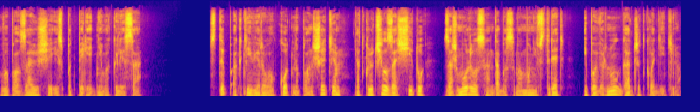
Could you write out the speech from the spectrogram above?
выползающее из-под переднего колеса. Степ активировал код на планшете, отключил защиту, зажмурился, дабы самому не встрять, и повернул гаджет к водителю.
